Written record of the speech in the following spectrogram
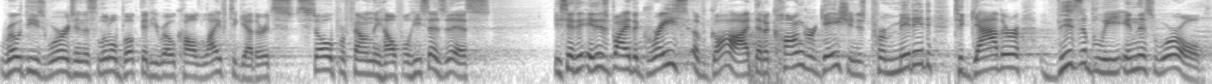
wrote these words in this little book that he wrote called Life Together. It's so profoundly helpful. He says this He said, It is by the grace of God that a congregation is permitted to gather visibly in this world,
